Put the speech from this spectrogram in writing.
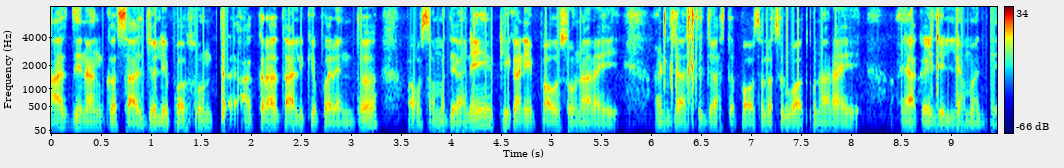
आज दिनांक सात जुलैपासून तर अकरा तारखेपर्यंत पावसामध्ये अनेक ठिकाणी पाऊस होणार आहे आणि जास्तीत जास्त पावसाला सुरुवात होणार आहे या काही जिल्ह्यामध्ये.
